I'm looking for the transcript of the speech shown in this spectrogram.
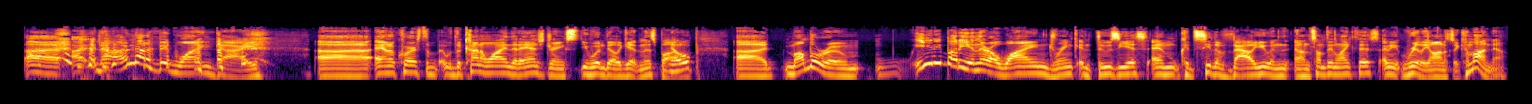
I, now I'm not a big wine guy. Uh, and of course, the, the kind of wine that Ange drinks, you wouldn't be able to get in this bottle. Nope. Uh, Mumble Room, anybody in there a wine drink enthusiast and could see the value in on something like this? I mean, really, honestly, come on now.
